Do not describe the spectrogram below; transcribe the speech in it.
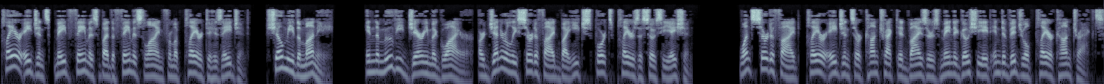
Player agents, made famous by the famous line from a player to his agent, "'Show me the money' in the movie Jerry Maguire, are generally certified by each sports players association. Once certified, player agents or contract advisors may negotiate individual player contracts.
